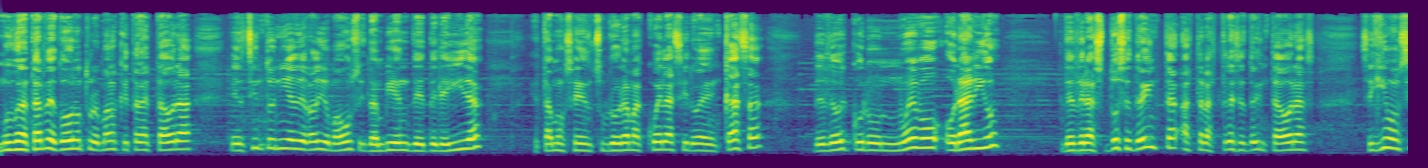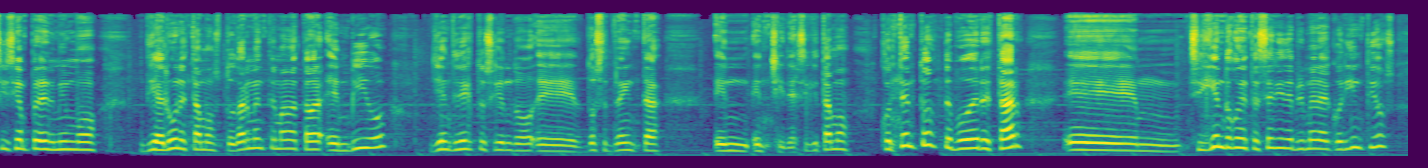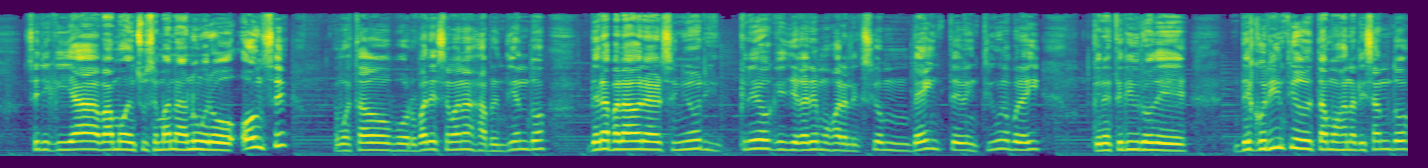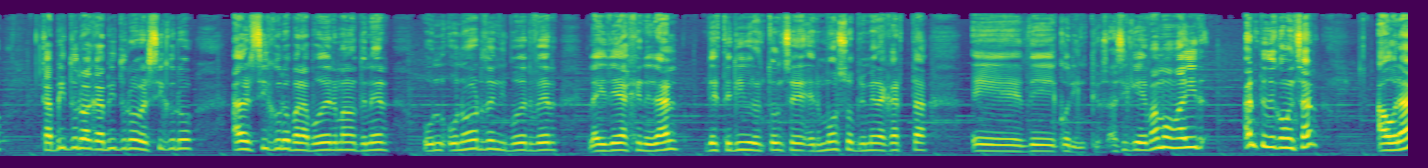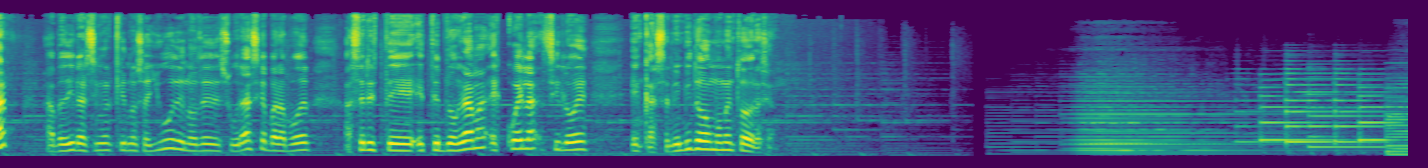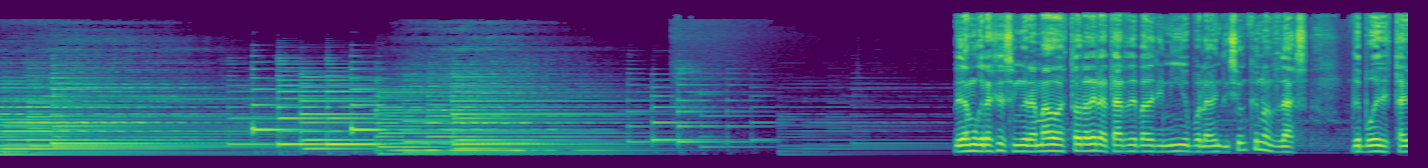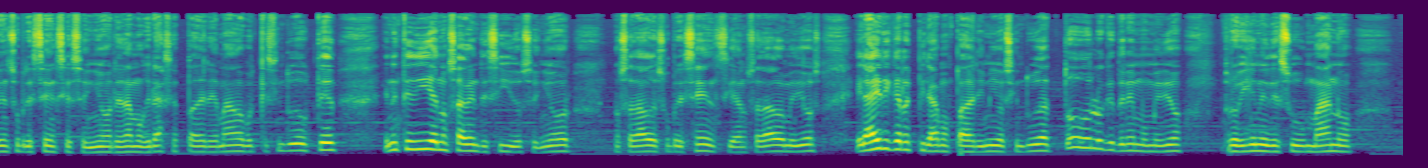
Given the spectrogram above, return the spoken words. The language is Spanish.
Muy buenas tardes a todos nuestros hermanos que están a esta hora en sintonía de Radio Maús y también de Televida. Estamos en su programa Escuela Si lo es en casa, desde hoy con un nuevo horario, desde las 12.30 hasta las 13.30 horas. Seguimos sí, siempre el mismo día lunes, estamos totalmente hermanos hasta ahora en vivo y en directo siendo 12.30 eh, en, Chile. Así que estamos contentos de poder estar eh, siguiendo con esta serie de Primera de Corintios serie que ya vamos en su semana número 11. Hemos estado por varias semanas aprendiendo de la palabra del Señor y creo que llegaremos a la lección 20, 21 por ahí, que en este libro de, de Corintios donde estamos analizando capítulo a capítulo, versículo a versículo para poder, hermano, tener un, orden y poder ver la idea general de este libro, entonces hermoso, primera carta eh, de Corintios. Así que vamos a ir, antes de comenzar, a orar a pedir al Señor que nos ayude, nos dé su gracia para poder hacer este, este programa, escuela, si lo es, en casa. Le invito a un momento de oración. Le damos gracias, Señor amado, a esta hora de la tarde, Padre mío, por la bendición que nos das de poder estar en su presencia, Señor. Le damos gracias, Padre amado, porque sin duda usted en este día nos ha bendecido, Señor. Nos ha dado de su presencia, nos ha dado, mi Dios, el aire que respiramos, Padre mío. Sin duda, todo lo que tenemos, mi Dios, proviene de su mano,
